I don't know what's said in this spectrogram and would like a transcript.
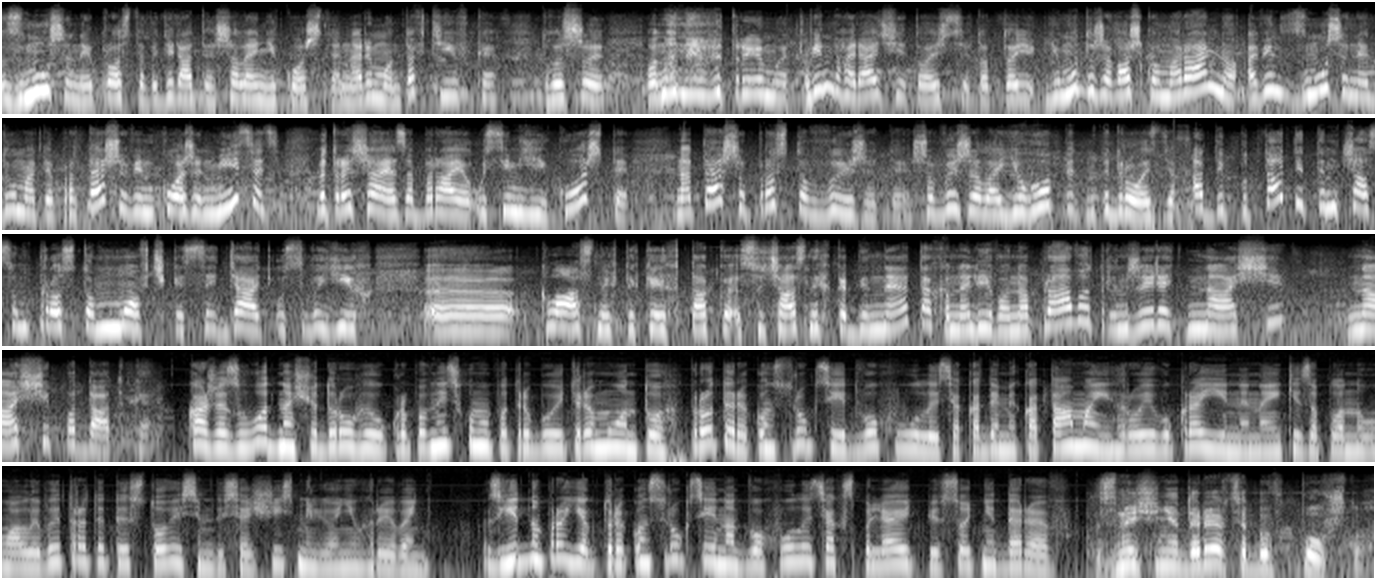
змушений просто виділяти шалені кошти на ремонт автівки, тому що вона не витримує. Він в гарячій точці, тобто йому дуже важко морально, а він змушений думати про те, що він кожен місяць витрачає, забирає у сім'ї кошти на те, щоб просто вижити, щоб вижила його під- підрозділ. А депутати тим часом просто мовчки сидять у своїх е, класних таких так сучасних кабінетах наліво направо транжирять наші, наші податки. Каже, згодна, що дороги у Кропивницькому потребують ремонту. Проти реконструкції двох вулиць Академіка Тама і Героїв України, на які запланували витратити 186 мільйонів гривень. Згідно проєкту реконструкції, на двох вулицях спиляють півсотні дерев. Знищення дерев це був повштовх.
